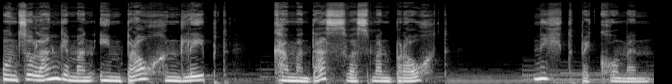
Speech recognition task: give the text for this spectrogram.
Und solange man im Brauchen lebt, kann man das, was man braucht, nicht bekommen.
